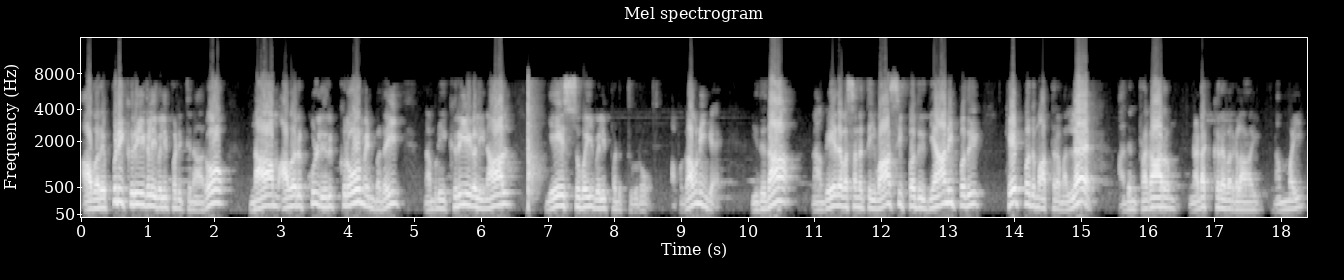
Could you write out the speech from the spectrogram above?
அவர் எப்படி கிரியைகளை வெளிப்படுத்தினாரோ நாம் அவருக்குள் இருக்கிறோம் என்பதை நம்முடைய கிரியைகளினால் இயேசுவை வெளிப்படுத்துகிறோம். அப்ப கவனிங்க இதுதான் நாம் வேத வசனத்தை வாசிப்பது தியானிப்பது கேட்பது மாத்திரமல்ல அதன் பிரகாரம் நடக்கிறவர்களாய் நம்மை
